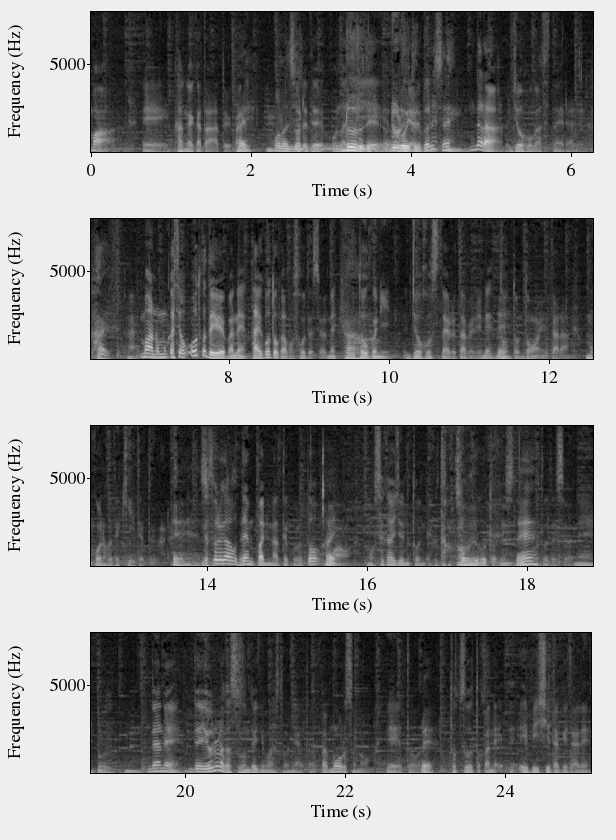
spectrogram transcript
まあえー考え方というかね、はい。うん。同じそれで同じルールでルールでやると動いてるんね。ですねうん。だから情報が伝えられる、はい。はい。まあ、あの昔は音で言えばね太鼓とかもそうですよね。はあ遠くに情報を伝えるためにねええ。どんどんどん言ったら向こうの方で聞いてというかね、ええ。でそれが電波になってくると、はい。まあ、もう世界中に飛んでいくと。そういうことですいうねことですよね。うん。うん。でねで世の中進んでいきますとねやっぱりモールスの、えーとえ突とかね ABC だけじゃね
